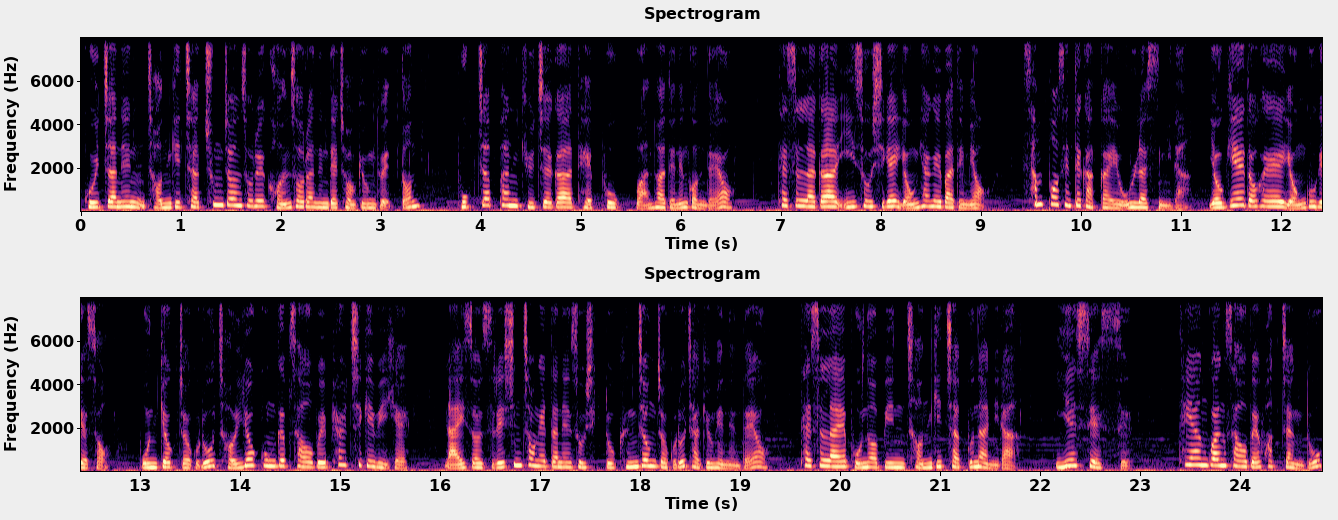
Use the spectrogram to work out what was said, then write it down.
골자는 전기차 충전소를 건설하는 데 적용됐던 복잡한 규제가 대폭 완화되는 건데요. 테슬라가 이 소식에 영향을 받으며 3% 가까이 올랐습니다. 여기에 더해 영국에서 본격적으로 전력 공급 사업을 펼치기 위해 라이선스를 신청했다는 소식도 긍정적으로 작용했는데요. 테슬라의 본업인 전기차뿐 아니라 ESS, 태양광 사업의 확장도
